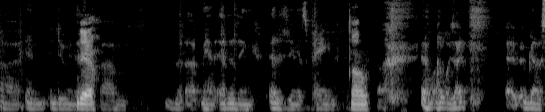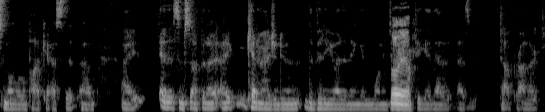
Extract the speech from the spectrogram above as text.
uh, in in doing that. Yeah. Um, but uh, man, editing editing is a pain. Oh, Uh, in a lot of ways, I, I've got a small little podcast that um, I edit some stuff, but I, I can't imagine doing the video editing and wanting to, Oh, yeah. to get that as a top product.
